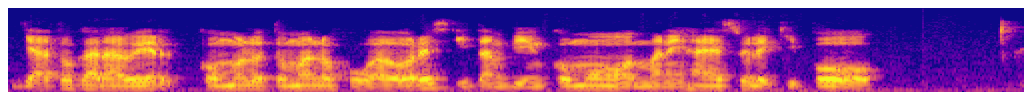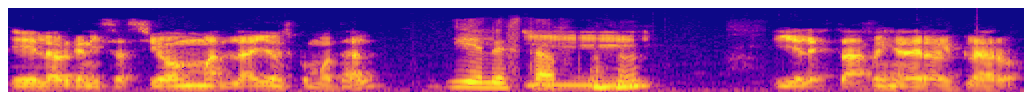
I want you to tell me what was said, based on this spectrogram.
ya tocará ver cómo lo toman los jugadores y también cómo maneja eso el equipo, eh, la organización Mad Lions como tal. Y el staff. Y, el staff en general, claro.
